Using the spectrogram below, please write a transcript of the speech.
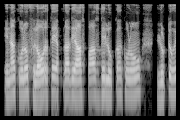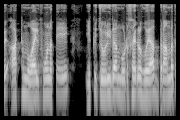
ਇਹਨਾਂ ਕੋਲੋਂ ਫਲੋਰ ਅਤੇ ਅਪਰਾ ਦੇ ਆਸ-ਪਾਸ ਦੇ ਲੋਕਾਂ ਕੋਲੋਂ ਲੁੱਟੇ ਹੋਏ 8 ਮੋਬਾਈਲ ਫੋਨ ਅਤੇ ਇੱਕ ਚੋਰੀ ਦਾ ਮੋਟਰਸਾਈਕਲ ਹੋਇਆ ਬਰਾਮਦ।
